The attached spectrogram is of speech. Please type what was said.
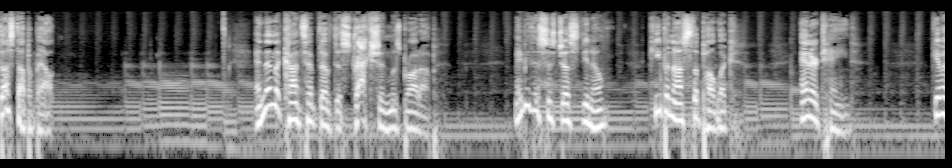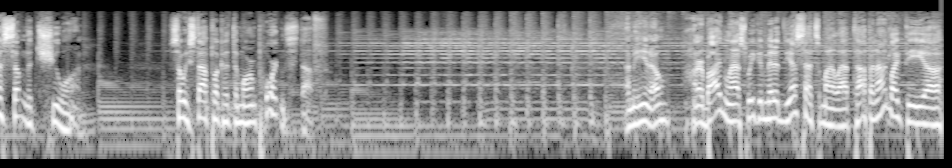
dust up about? And then the concept of distraction was brought up. Maybe this is just, you know, keeping us, the public, entertained. Give us something to chew on. So we stop looking at the more important stuff. I mean, you know, Hunter Biden last week admitted, yes, that's my laptop, and I'd like the uh,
